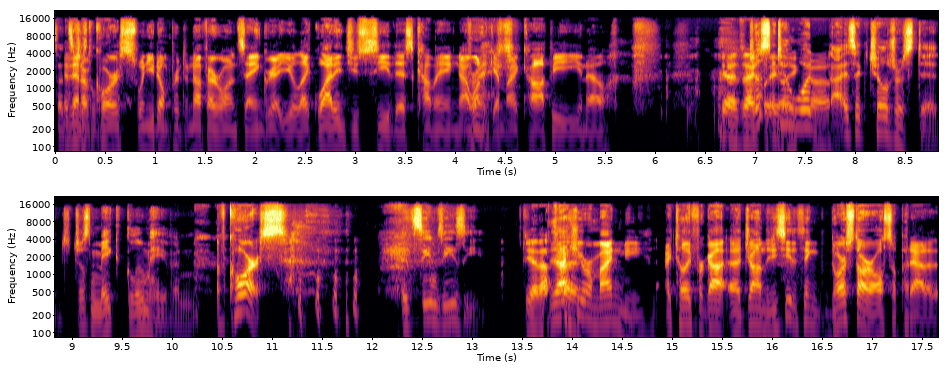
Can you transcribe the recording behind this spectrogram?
that's and then just of a- course when you don't print enough everyone's angry at you like why didn't you see this coming? I want to get my copy you know? Yeah, exactly. just do like, what uh, isaac childres did. Just make gloomhaven. Of course. It seems easy. Yeah, that's This why- actually remind me i totally forgot uh, john did you see the thing north star also put out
